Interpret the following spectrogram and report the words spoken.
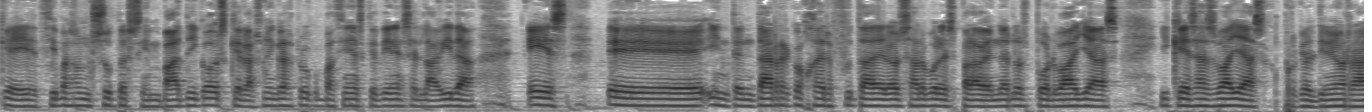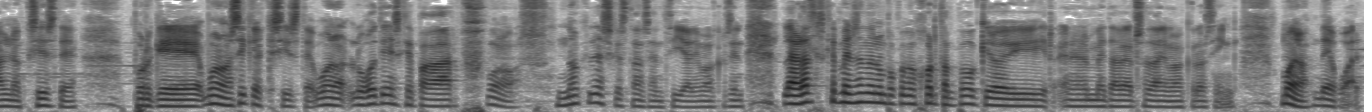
que encima son súper simpáticos, que las únicas preocupaciones que tienes en la vida es eh, intentar recoger fruta de los árboles para venderlos por vallas y que esas vallas, porque el dinero real no existe, porque, bueno, sí que existe, Bueno, luego tienes que pagar. Bueno, no crees que es tan sencillo Animal Crossing. La verdad es que pensando en un poco mejor, tampoco quiero ir en el metaverso de Animal Crossing. Bueno, da igual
